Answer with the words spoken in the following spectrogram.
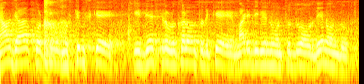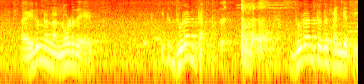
ನಾವು ಜಾಗ ಕೊಟ್ಟು ಮುಸ್ಲಿಮ್ಸ್ಗೆ ಈ ದೇಶದಲ್ಲಿ ಉಳ್ಕೊಳ್ಳೋವಂಥದ್ದಕ್ಕೆ ಮಾಡಿದ್ದೀವಿ ಅನ್ನುವಂಥದ್ದು ಅವ್ರದ್ದೇನೋ ಒಂದು ಇದನ್ನು ನಾನು ನೋಡಿದೆ. ಇದು ದುರಂತ. ದುರಂತದ ಸಂಗತಿ.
